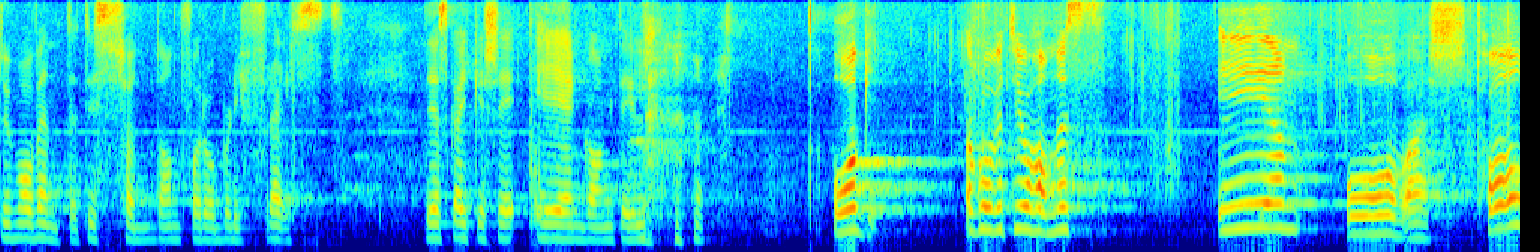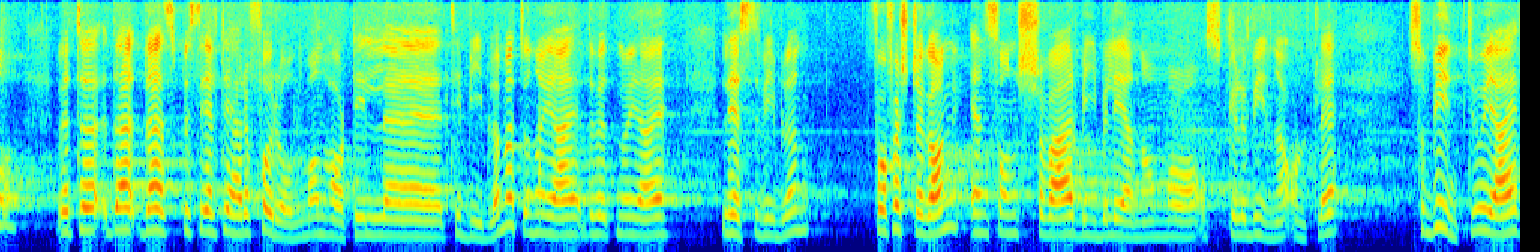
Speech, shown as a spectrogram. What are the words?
du må vente til søndagen for å bli frelst. Det skal ikke skje én gang til. Og da går vi til Johannes 1 og vers 12. Vet du, det, er, det er spesielt de her forholdene man har til, eh, til Bibelen. Vet du, når jeg, du vet, når jeg leste Bibelen for første gang, en sånn svær bibel igjennom og, og skulle begynne ordentlig, så begynte jo jeg,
